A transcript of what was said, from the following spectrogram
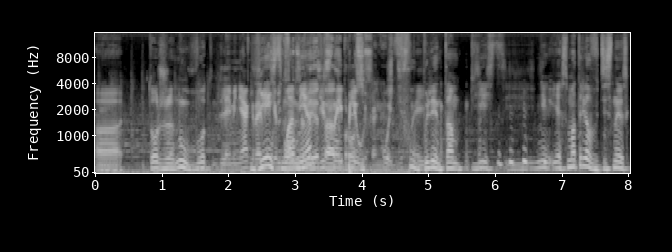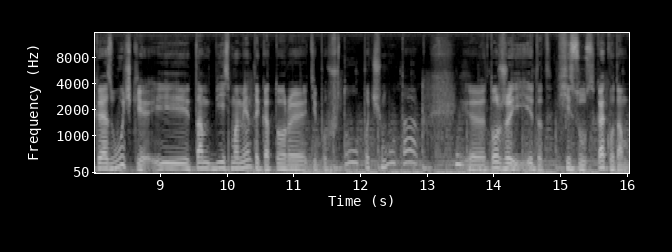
Э, Тот же, ну, вот Для меня Есть Gravity Falls момент- Disney+. конечно. Ой, Фу, блин, там есть... не- Я смотрел в диснеевской озвучке, и там есть моменты, которые, типа, что, почему так? Э, Тот же этот, Хисус, как его там?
